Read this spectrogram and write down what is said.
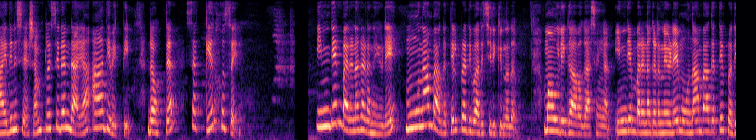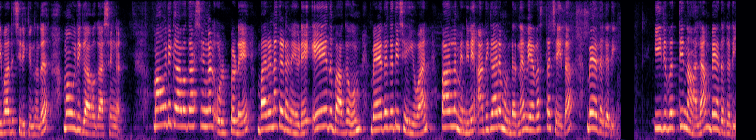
ആയതിനു ശേഷം പ്രസിഡന്റായ ആദ്യ വ്യക്തി ഡോക്ടർ സക്കീർ ഹുസൈൻ. ഇന്ത്യൻ ഭരണഘടനയുടെ മൂന്നാം ഭാഗത്തിൽ പ്രതിപാദിച്ചിരിക്കുന്നത് മൗലികാവകാശങ്ങൾ. ഇന്ത്യൻ ഭരണഘടനയുടെ മൂന്നാം ഭാഗത്തിൽ പ്രതിപാദിച്ചിരിക്കുന്നത് മൗലികാവകാശങ്ങൾ. മൗലികാവകാശങ്ങൾ ഉൾപ്പെടെ ഭരണഘടനയുടെ ഏത് ഭാഗവും ഭേദഗതി ചെയ്യുവാൻ പാർലമെന്റിന് അധികാരമുണ്ടെന്ന് വ്യവസ്ഥ ചെയ്ത ഭേദഗതി. ഇരുപത്തിനാലാം ഭേദഗതി.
